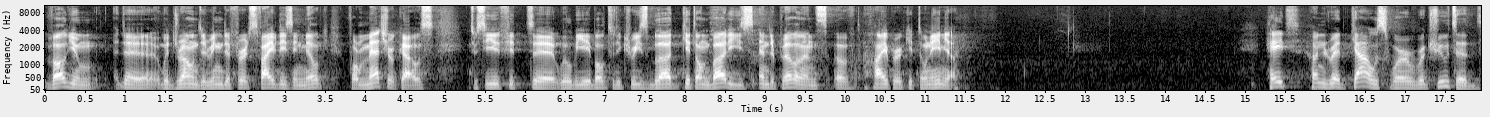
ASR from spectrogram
volume the, withdrawn during the first five days in milk for mature cows to see if it uh, will be able to decrease blood ketone bodies and the prevalence of hyperketonemia. 800 cows were recruited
